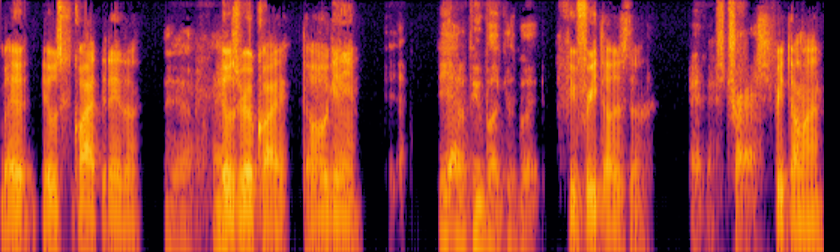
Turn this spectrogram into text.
But it, it was quiet today though. Yeah, it was real quiet the whole game. Yeah. He had a few buckets, but a few free throws though. It's trash. Free throw line,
